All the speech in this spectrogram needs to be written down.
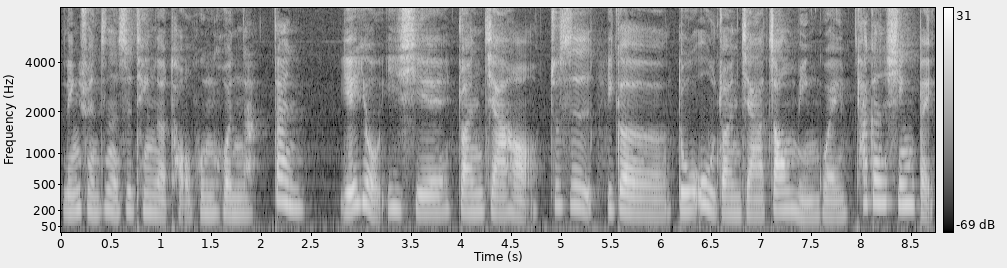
林璇真的是听了头昏昏呐，但。也有一些专家哈，就是一个毒物专家招明威，他跟新北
